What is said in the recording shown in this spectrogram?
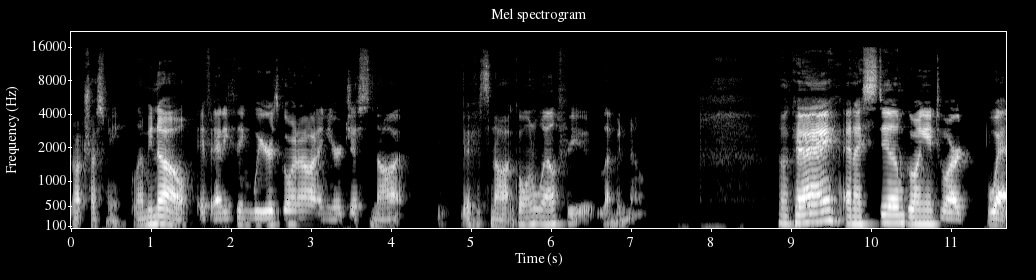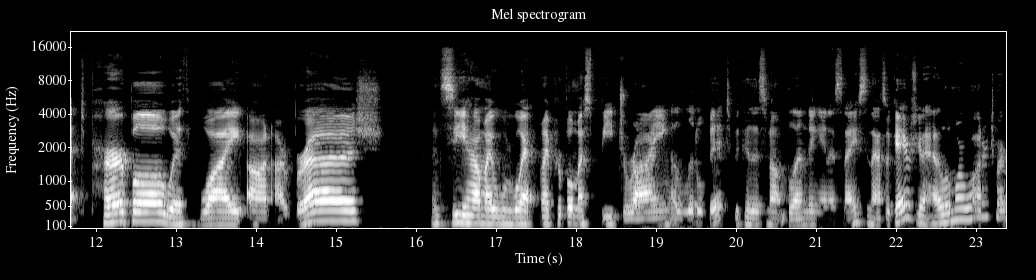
not trust me. Let me know if anything weird's going on and you're just not, if it's not going well for you. Let me know. Okay, and I still am going into our wet purple with white on our brush. And see how my wet my purple must be drying a little bit because it's not blending in as nice, and that's okay. We're just gonna add a little more water to our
